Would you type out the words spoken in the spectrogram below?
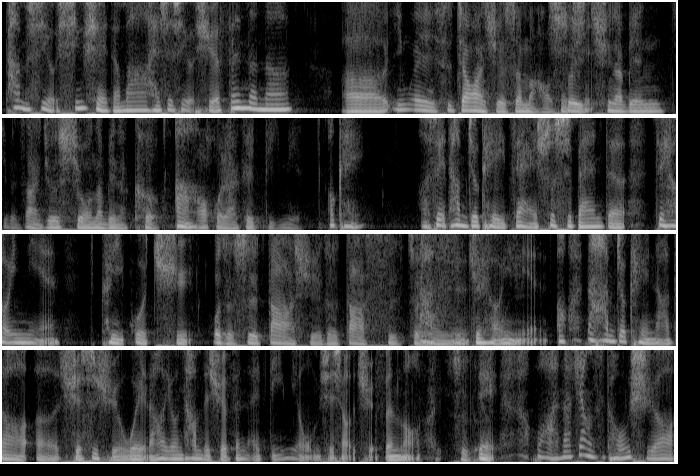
他们是有薪水的吗？还是是有学分的呢？呃，因为是交换学生嘛，好，所以去那边基本上也就是修那边的课啊，然后回来可以抵免。OK，啊，所以他们就可以在硕士班的最后一年可以过去，或者是大学的大四最后大四最后一年哦，那他们就可以拿到呃学士学位，然后用他们的学分来抵免我们学校的学分喽。是的，对，哇，那这样子同时哦，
